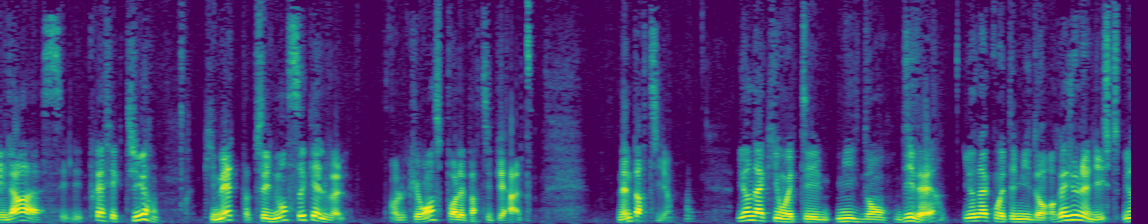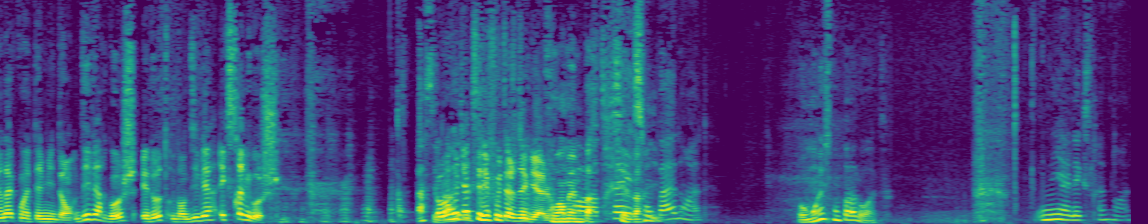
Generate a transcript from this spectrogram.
Et là, c'est les préfectures qui mettent absolument ce qu'elles veulent. En l'occurrence, pour les partis pirates. Même parti. hein. Il y en a qui ont été mis dans divers, il y en a qui ont été mis dans régionalistes, il y en a qui ont été mis dans divers gauche et d'autres dans divers extrême gauche. Ah, c'est Comment vous varié. dire que c'est du foutage de gueule Pour un même parti, après, ils sont pas à droite, Au moins, ils sont pas à droite. ni à l'extrême droite.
